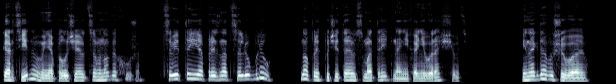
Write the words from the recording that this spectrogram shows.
Картины у меня получаются много хуже. Цветы я, признаться, люблю, но предпочитаю смотреть на них, а не выращивать. Иногда вышиваю,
